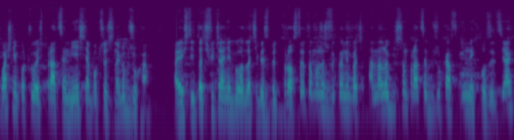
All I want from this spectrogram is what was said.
Właśnie poczułeś pracę mięśnia poprzecznego brzucha. A jeśli to ćwiczenie było dla Ciebie zbyt proste, to możesz wykonywać analogiczną pracę brzucha w innych pozycjach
